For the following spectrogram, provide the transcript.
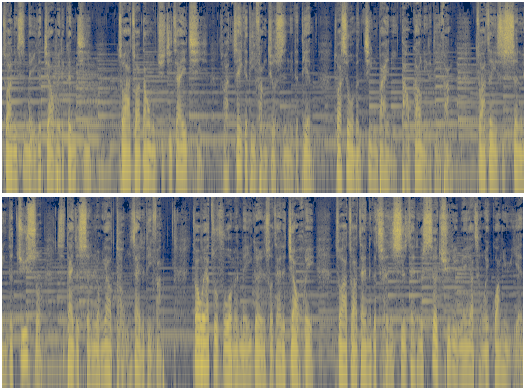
主啊，你是每一个教会的根基。主啊，主啊，当我们聚集在一起，主啊，这个地方就是你的殿。主啊，是我们敬拜你、祷告你的地方。主啊，这也是圣灵的居所，是带着神荣耀同在的地方。主啊，我要祝福我们每一个人所在的教会。主啊，主啊，在那个城市，在那个社区里面，要成为光与盐。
